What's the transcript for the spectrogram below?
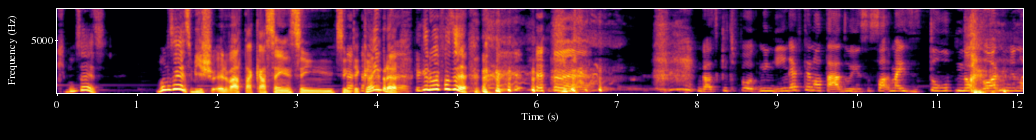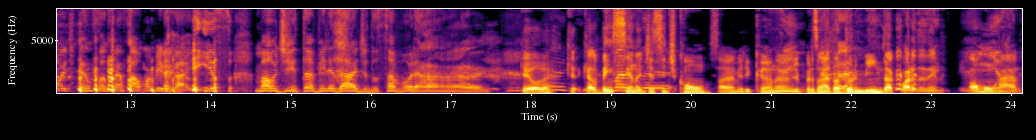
que bônus é esse? Que bônus é esse, bicho? Ele vai atacar sem, sem, sem ter cãibra? o que, que ele vai fazer? Gosto que, tipo, ninguém deve ter notado isso, só, mas tu não dorme de noite pensando nessa uma habilidade. Isso, maldita habilidade do samurai. Aquela, que- aquela bem Mas cena de é- sitcom, sabe, americana, Sim. onde o personagem tá dormindo, acorda, um rato.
